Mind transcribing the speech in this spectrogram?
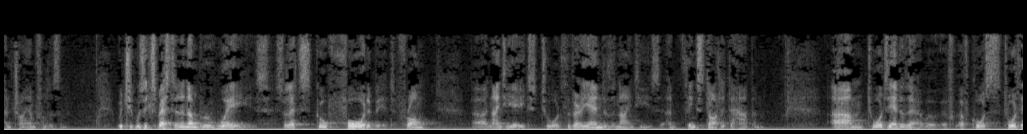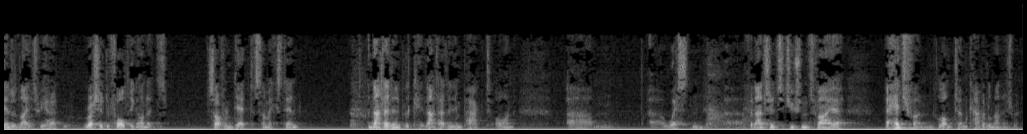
and triumphalism, which was expressed in a number of ways. So let's go forward a bit from uh, 98 towards the very end of the 90s, and things started to happen. Um, towards the end of the, of, of, course, towards the end of the 90s, we had Russia defaulting on its sovereign debt to some extent, and that had, implica- that had an impact on um, uh, Western uh, financial institutions via a hedge fund, long term capital management,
